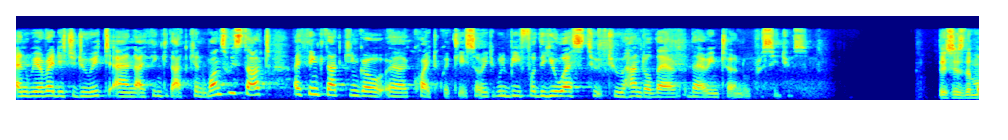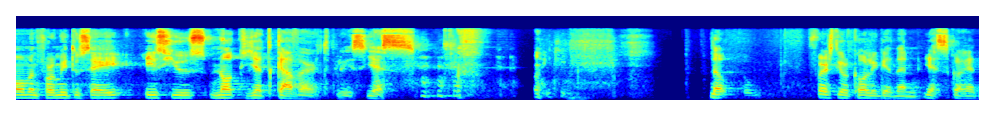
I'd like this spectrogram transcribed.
and we are ready to do it, and I think that can, once we start, I think that can go uh, quite quickly. So it will be for the US to, to handle their, their internal procedures. This is the moment for me to say issues not yet covered, please. Yes. Thank you. No, first your colleague and then, yes, go ahead.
